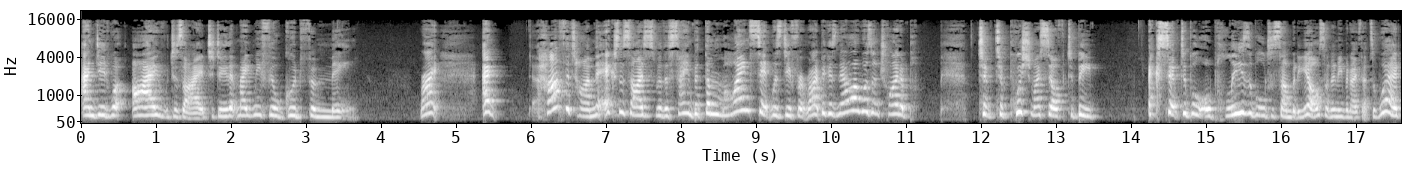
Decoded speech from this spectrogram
and did what I desired to do that made me feel good for me. Right? And half the time the exercises were the same, but the mindset was different, right? Because now I wasn't trying to to, to push myself to be acceptable or pleasable to somebody else. I don't even know if that's a word,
